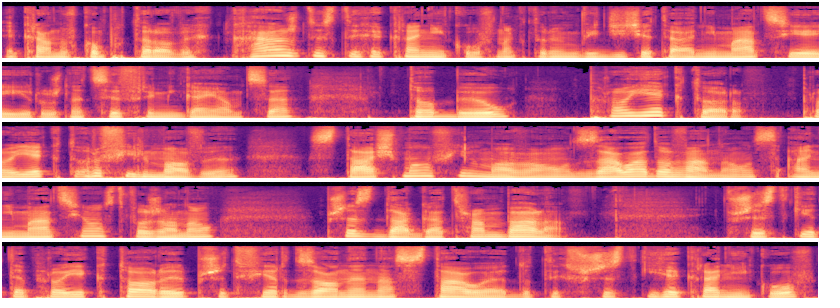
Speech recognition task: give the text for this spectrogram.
ekranów komputerowych. Każdy z tych ekraników, na którym widzicie te animacje i różne cyfry migające, to był projektor. Projektor filmowy z taśmą filmową załadowaną z animacją stworzoną przez Daga Trambala. Wszystkie te projektory przytwierdzone na stałe do tych wszystkich ekraników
